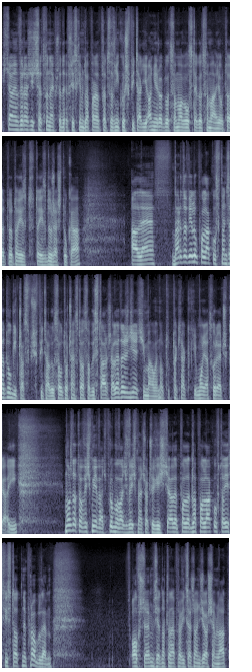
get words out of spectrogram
Chciałem wyrazić szacunek przede wszystkim dla pra- pracowników szpitali. Oni robią co mogą z tego, co mają. To, to, to, jest, to jest duża sztuka. Ale bardzo wielu Polaków spędza długi czas w szpitalu. Są to często osoby starsze, ale też dzieci małe, no to tak jak moja córeczka. I można to wyśmiewać, próbować wyśmiać oczywiście, ale Pol- dla Polaków to jest istotny problem. Owszem, Zjednoczona Prawica rządzi 8 lat,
